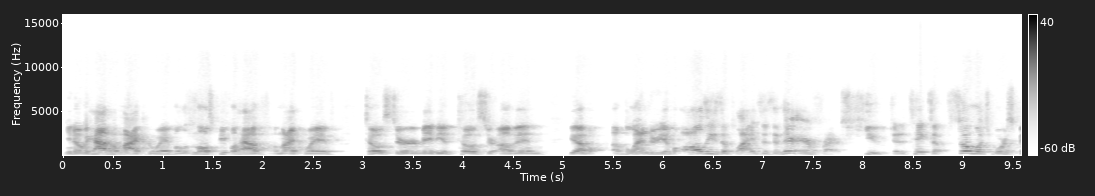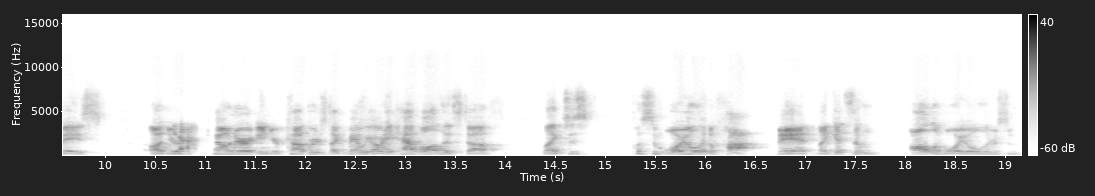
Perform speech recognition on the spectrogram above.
you know, we have a microwave. but Most people have a microwave, toaster, maybe a toaster oven. You have a blender. You have all these appliances, and their air fryer is huge, and it takes up so much more space on your Yeah. counter in your cupboards. Like, man, we already have all this stuff. Like, just put some oil in a pot, man. Like, get some olive oil or some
